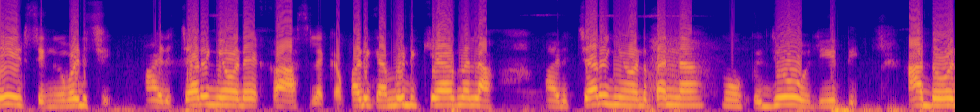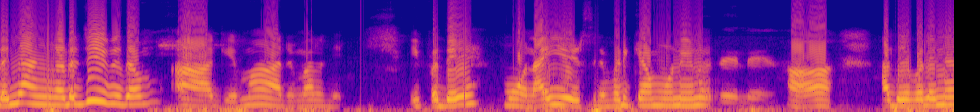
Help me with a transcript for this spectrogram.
നേഴ്സിംഗ് പഠിച്ച്. പഠിച്ചിറങ്ങിയോടെ ക്ലാസ്സിലൊക്കെ പഠിക്കാൻ പിടിക്കാന്നല്ല പഠിച്ചിറങ്ങിയോടെ തന്നെ മോക്ക് ജോലി കിട്ടി. അതോടെ ഞങ്ങളുടെ ജീവിതം ആകെ മാറി മറിഞ്ഞു ഇപ്പൊ ദേ മോൻ ഐ പഠിക്കാൻ പോണേണ്. ആ അതേപോലെ തന്നെ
